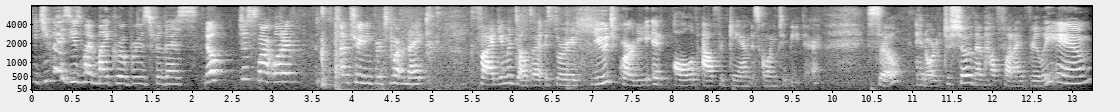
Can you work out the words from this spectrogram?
Did you guys use my microbrews for this? Nope, just smart water. I'm training for tomorrow night. Phi Gamma Delta is throwing a huge party and all of Alpha Gam is going to be there. So, in order to show them how fun I really am,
